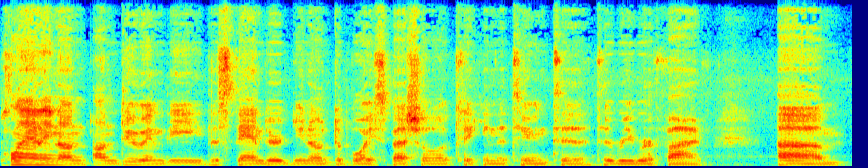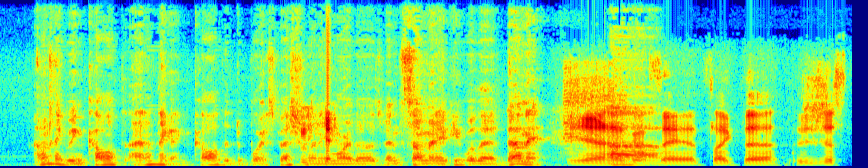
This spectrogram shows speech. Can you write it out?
planning on, on doing the, the standard, you know, Da Boy special of taking the tune to, to Rebirth 5. Um, I don't think we can call it, I don't think I can call it the Da Boy special anymore, though. There's been so many people that have done it. Yeah, I was gonna Uh, say it's like the it's just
